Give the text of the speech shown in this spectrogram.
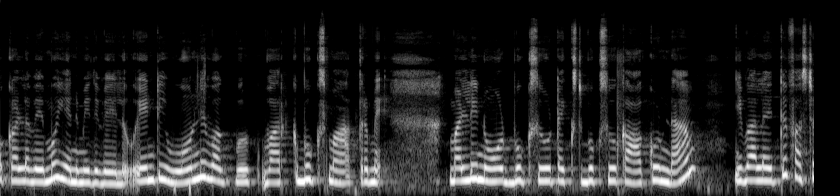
ఒకళ్ళవేమో ఎనిమిది వేలు ఏంటి? Only work book work books మాత్రమే. మళ్ళీ నోట్ బుక్స్ టెక్స్ట్ బుక్స్ కాకుండా ఇవాళ అయితే ఫస్ట్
